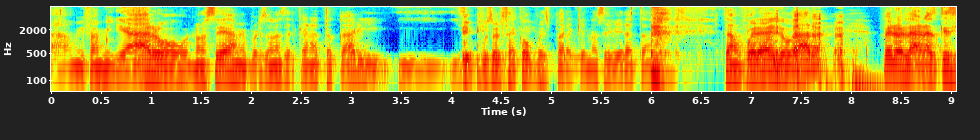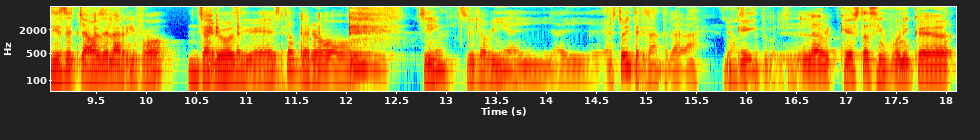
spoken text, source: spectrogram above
a mi familiar o no sé, a mi persona cercana a tocar y, y- y se puso el saco pues para que no se viera tan, tan fuera de lugar. Pero la verdad es que sí, ese chavo se la rifó. Un saludo si ve esto, pero Sí, sí lo vi. Ahí, ahí... Esto es interesante, la verdad. No te. La Orquesta Sinfónica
